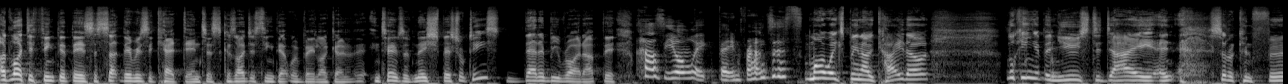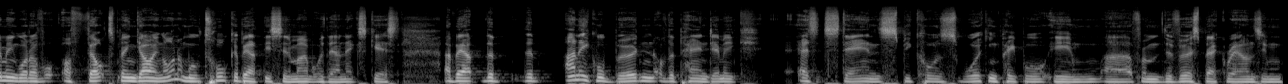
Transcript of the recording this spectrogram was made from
I'd like to think that there's a there is a cat dentist because I just think that would be like a in terms of niche specialties, that'd be right up there. How's your week been, Francis? My week's been okay though. Looking at the news today and sort of confirming what I've, I've felt's been going on, and we'll talk about this in a moment with our next guest about the the unequal burden of the pandemic as it stands because working people in uh, from diverse backgrounds in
